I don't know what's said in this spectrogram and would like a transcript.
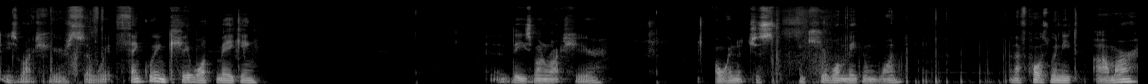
these right here. So we think we can keep on making these one right here or we're not just keep on making one. And of course we need armor.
